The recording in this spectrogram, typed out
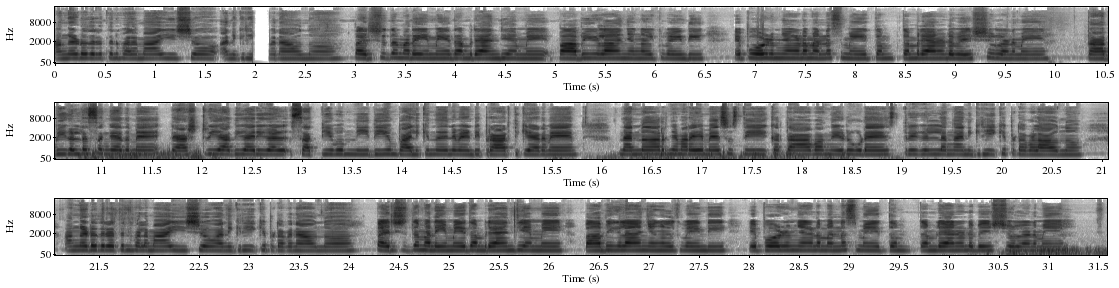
അങ്ങയുടെ ഉദരത്തിന് ഫലമായി ഈശോ അനുഗ്രഹിക്കവനാവുന്നു പരിശുദ്ധ മറിയമേ തമ്പുരാന്റെ അമ്മേ പാപികളായ ഞങ്ങൾക്ക് വേണ്ടി എപ്പോഴും ഞങ്ങളുടെ മനസ്സമേത്തും തമ്പുരാനോട് അപേക്ഷിച്ചുകൊള്ളണമേ പാപികളുടെ സങ്കേതമേ രാഷ്ട്രീയാധികാരികൾ സത്യവും നീതിയും പാലിക്കുന്നതിന് വേണ്ടി പ്രാർത്ഥിക്കണമേ. നന്മ നിറഞ്ഞ മറിയമേ സുസ്ഥി. കർത്താവ് അങ്ങയുടെ കൂടെ സ്ത്രീകളിൽ അങ്ങ് അനുഗ്രഹിക്കപ്പെട്ടവളാവുന്നു. അങ്ങയുടെ ദുരത്തിന് ഫലമായി ഈശോ അനുഗ്രഹിക്കപ്പെട്ടവനാവുന്നു. പരിശുദ്ധ മറിയമേ തമ്പ്രാന്റെ അമ്മേ പാപികളായ ഞങ്ങൾക്ക് വേണ്ടി എപ്പോഴും ഞങ്ങളുടെ മനസ്സമയത്തും തമ്പ്രാനോട് അപേക്ഷിച്ചുകൊള്ളണമേ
